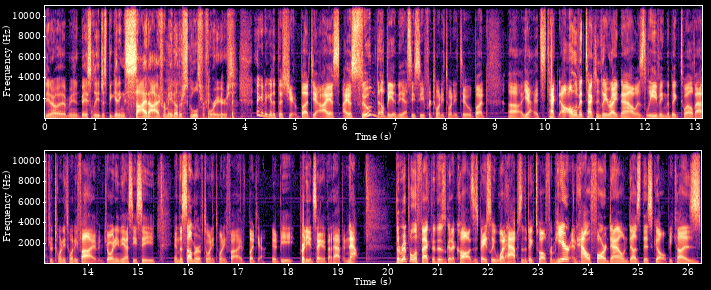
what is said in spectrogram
you know, I mean, basically, just be getting side eye from eight other schools for four years. They're going to get it this year, but yeah, I I assume they'll be in the SEC for 2022, but uh, yeah, it's tech. All of it technically right now is leaving the Big 12 after 2025 and joining the SEC in the summer of 2025. But yeah, it would be pretty insane if that happened. Now, the ripple effect that this is going to cause is basically what happens in the Big 12 from here and how far down does this go? Because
